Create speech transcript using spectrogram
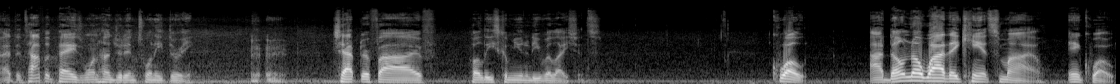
at the top of page 123, chapter 5 Police Community Relations. Quote, I don't know why they can't smile. End quote.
